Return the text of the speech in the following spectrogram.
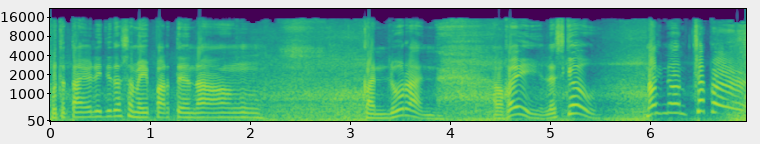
punta tayo ulit dito sa may parte ng kanluran. Okay let's go! Magnum Chopper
